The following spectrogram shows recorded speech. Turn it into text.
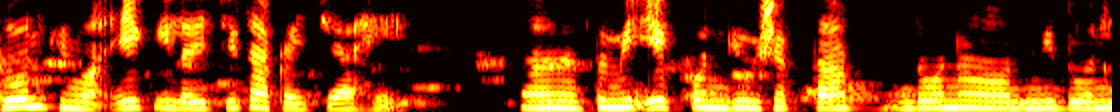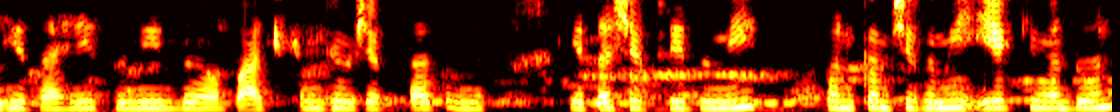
दोन किंवा एक इलायची टाकायची आहे. तुम्ही एक पण घेऊ शकता. दोन मी दोन घेत आहे. तुम्ही पाच पण घेऊ शकता. तुम्ही यथाशक्ती तुम्ही. पण कमसे कमी एक किंवा दोन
